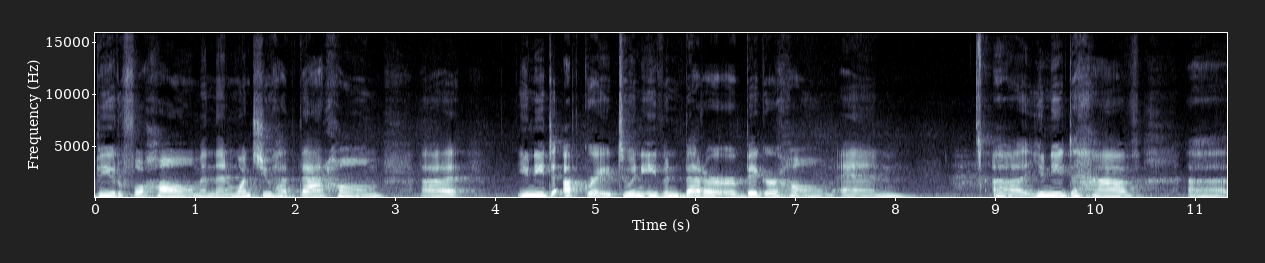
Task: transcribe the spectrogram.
beautiful home. And then once you have that home, uh, you need to upgrade to an even better or bigger home. And uh, you need to have uh,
